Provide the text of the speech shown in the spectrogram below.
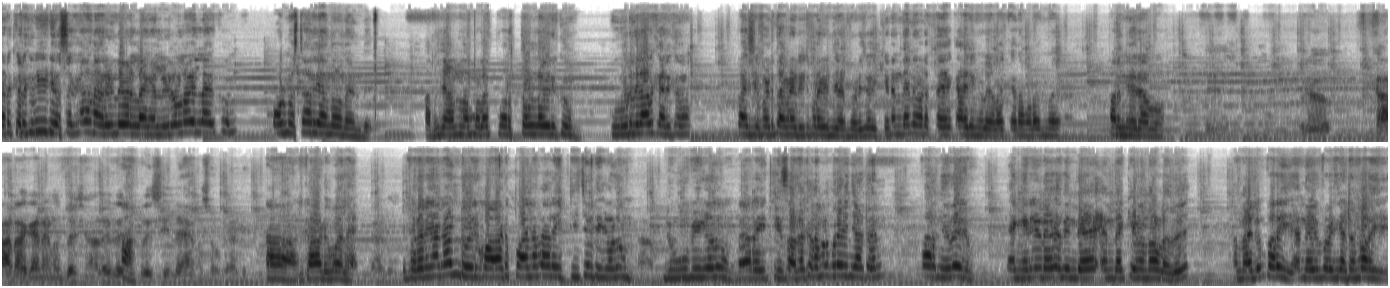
ഇടയ്ക്കിടയ്ക്ക് വീഡിയോസ് ഒക്കെ കാണാറുണ്ട് വെള്ളാങ്കല്ലൂരുള്ള എല്ലാവർക്കും ഓൾമോസ്റ്റ് അറിയാൻ തോന്നുന്നുണ്ട്. അപ്പൊ ഞാൻ നമ്മളെ പുറത്തുള്ളവർക്കും കൂടുതൽ ആൾക്കാർക്കും പരിചയപ്പെടുത്താൻ വേണ്ടിയിട്ട് പ്രവീൺ ചേട്ടനോട് ചോദിക്കണം എന്താണ് ഇവിടുത്തെ കാര്യങ്ങളൊക്കെ? നമ്മളൊന്ന് പറഞ്ഞു തരാമോ? ഒരു കാടാക്കാനാണ് ഉദ്ദേശം. അതായത് ആ. ഒരു കാട് പോലെ. ഇപ്പൊ തന്നെ ഞാൻ കണ്ടു ഒരുപാട് പല വെറൈറ്റി ചെടികളും ലൂബികളും വെറൈറ്റീസ് അതൊക്കെ നമ്മൾ പ്രവീൺചേട്ടൻ പറഞ്ഞു തരും. എങ്ങനെയാണ് അതിന്റെ എന്തൊക്കെയാണെന്നുള്ളത്? എന്നാലും പറയും എന്തായാലും പ്രവീൺചേട്ടൻ പറയും.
